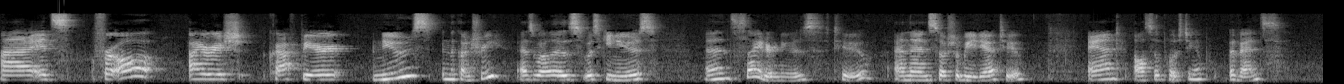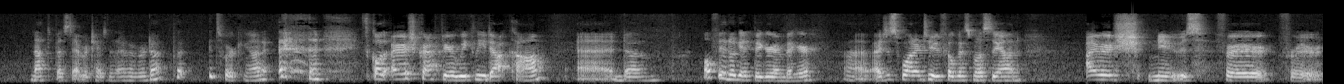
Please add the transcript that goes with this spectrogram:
Uh, it's for all Irish craft beer news in the country, as well as whiskey news and cider news too, and then social media too, and also posting up events. Not the best advertisement I've ever done, but it's working on it. it's called IrishCraftBeerWeekly.com and um, hopefully it'll get bigger and bigger. Uh, I just wanted to focus mostly on Irish news for for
